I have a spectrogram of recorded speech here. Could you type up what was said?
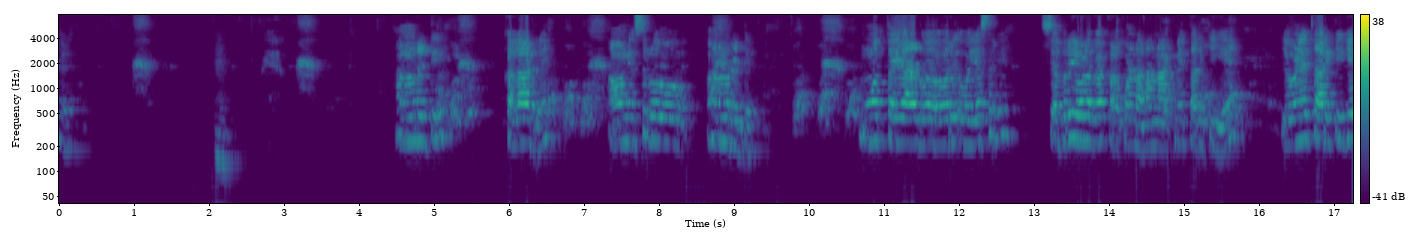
ಹೇಳಿ. ಹನುಮರೆಡ್ಡಿ ಕಲಾಡ್ರಿ. ಅವನ ಹೆಸರು ಹನುಮರೆಡ್ಡಿ. ಮೂವತ್ತೆರಡು ವರ ವಯಸ್ಸು ರೀ ಶಬರಿ ಒಳಗೆ ಕಳ್ಕೊಂಡಾನ ನಾಲ್ಕನೇ ತಾರೀಕಿಗೆ. ಏಳನೇ ತಾರೀಕಿಗೆ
